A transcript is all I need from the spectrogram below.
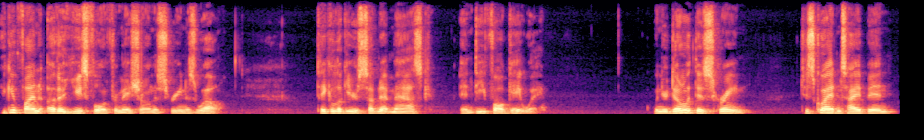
You can find other useful information on the screen as well. Take a look at your subnet mask and default gateway. When you're done with this screen, just go ahead and type in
